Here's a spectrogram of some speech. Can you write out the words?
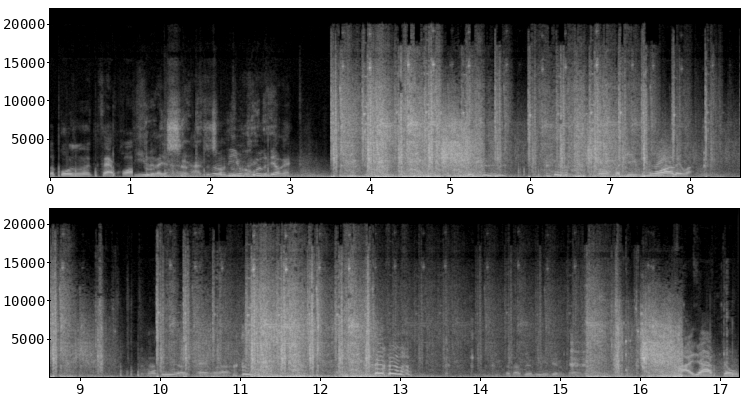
ตะโกนจนแสบคอพีเวลาจะหาอาหารซึ่งบางทีก็คุยคนเดียวไงโอ้มันยิงมั่วเลยว่ะแต่ถ้าซื้อแพงก็แต่ถ้าซื้อที่เสียงแพงหายากโจม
